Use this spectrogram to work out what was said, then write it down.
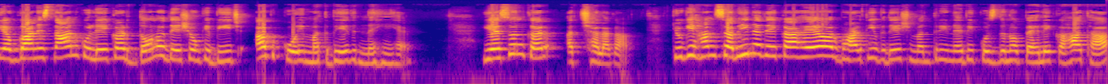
कि अफ़गानिस्तान को लेकर दोनों देशों के बीच अब कोई मतभेद नहीं है। यह सुनकर अच्छा लगा, क्योंकि हम सभी ने देखा है और भारतीय विदेश मंत्री ने भी कुछ दिनों पहले कहा था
